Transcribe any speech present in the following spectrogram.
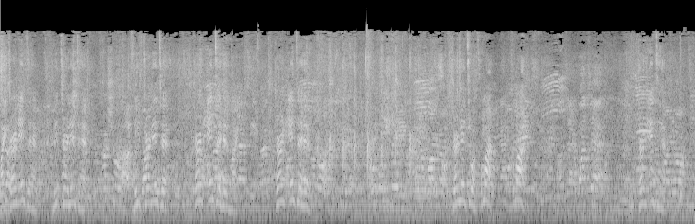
Mike, turn into him. Need turn into him. Need turn into him. Turn into him, Mike. Turn into him. Turn into him. Come on. Come on. Turn into him.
